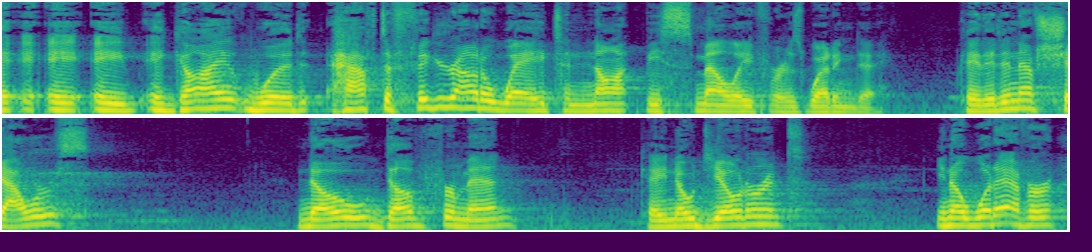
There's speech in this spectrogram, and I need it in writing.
a, a, a, guy would have to figure out a way to not be smelly for his wedding day. Okay, they didn't have showers, no Dove for men, okay, no deodorant, you know, whatever.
